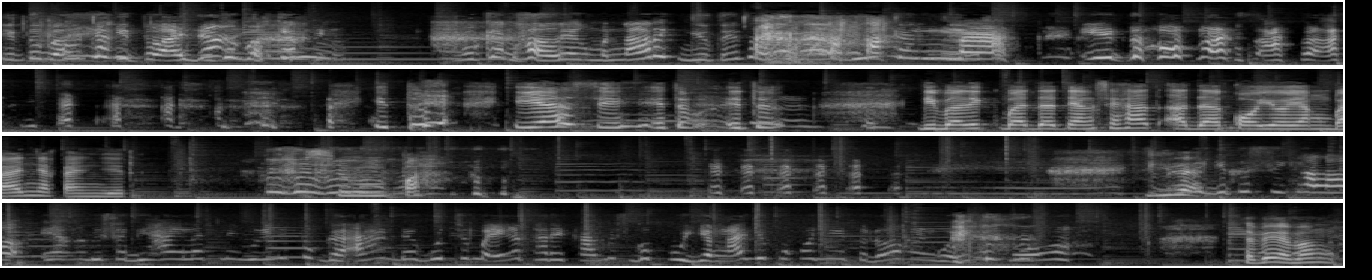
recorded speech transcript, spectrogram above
Itu bahkan itu aja. Itu bahkan bukan hal yang menarik gitu itu nah itu masalahnya Itu iya sih itu itu di balik badan yang sehat ada koyo yang banyak anjir. Sumpah. Gila. Gitu sih kalau yang bisa di highlight minggu ini tuh gak ada gue cuma ingat hari Kamis gue puyeng aja pokoknya itu doang yang gue ingat loh Tapi emang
